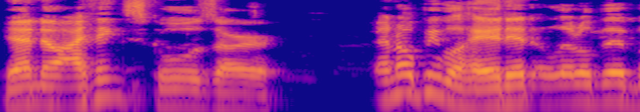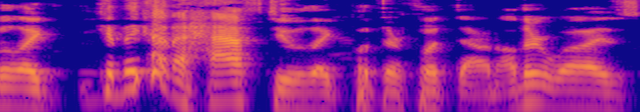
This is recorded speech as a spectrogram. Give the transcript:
yeah. No, I think schools are. I know people hate it a little bit, but like they kind of have to like put their foot down. Otherwise,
